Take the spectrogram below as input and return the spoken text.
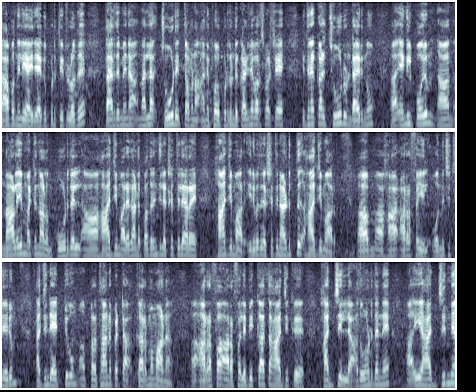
താപനിലയായി രേഖപ്പെടുത്തിയിട്ടുള്ളത്. താരതമ്യേന നല്ല ചൂട് ഇത്തവണ അനുഭവപ്പെടുന്നുണ്ട്. കഴിഞ്ഞ വർഷം പക്ഷേ ഇതിനേക്കാൾ ചൂടുണ്ടായിരുന്നു. എങ്കിൽ പോലും നാളെയും മറ്റന്നാളും കൂടുതൽ ഹാജിമാർ ഏതാണ്ട് പതിനഞ്ച് ലക്ഷത്തിലേറെ ഹാജിമാർ ഇരുപത് ലക്ഷത്തിനടുത്ത് ഹാജിമാർ അറഫയിൽ ഒന്നിച്ചു ചേരും. ഹജ്ജിന്റെ ഏറ്റവും പ്രധാനപ്പെട്ട കർമ്മമാണ് അറഫ അറഫ ലഭിക്കാത്ത ഹാജിക്ക് ഹജ്ജില്ല. അതുകൊണ്ട് തന്നെ ഈ ഹജ്ജിന്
